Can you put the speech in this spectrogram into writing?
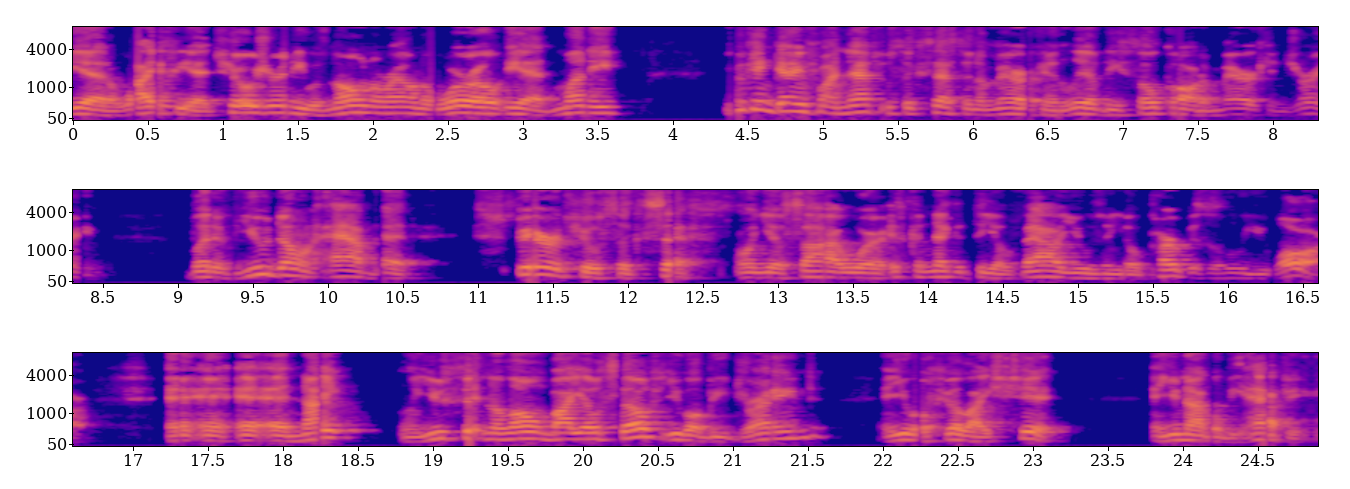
He had a wife, he had children, he was known around the world, he had money. You can gain financial success in America and live the so called American dream. But if you don't have that spiritual success on your side where it's connected to your values and your purpose of who you are, and, and, and at night when you sitting alone by yourself, you're gonna be drained and you're gonna feel like shit and you're not gonna be happy.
